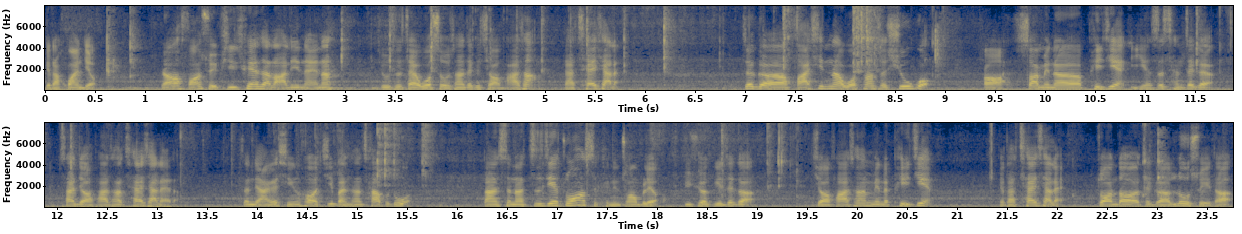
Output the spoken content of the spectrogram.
给它换掉。然后防水皮圈在哪里来呢？就是在我手上这个角阀上，给它拆下来。这个阀芯呢，我上次修过，啊，上面的配件也是从这个三角阀上拆下来的。这两个型号基本上差不多，但是呢，直接装是肯定装不了，必须要给这个角阀上面的配件给它拆下来，装到这个漏水的。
